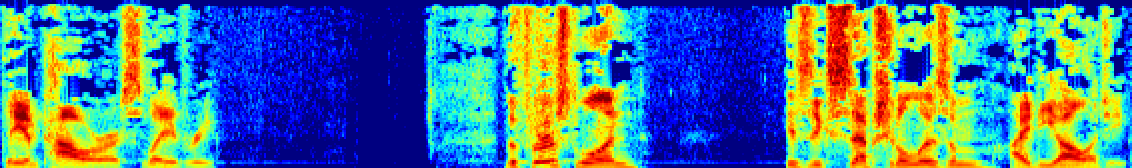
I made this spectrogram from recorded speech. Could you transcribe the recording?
they empower our slavery. The first one is exceptionalism ideology.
